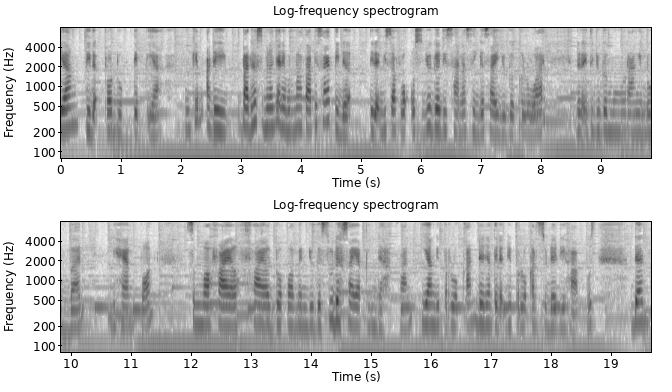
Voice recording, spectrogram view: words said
yang tidak produktif ya. Mungkin ada padahal sebenarnya ada yang bermanfaat tapi saya tidak tidak bisa fokus juga di sana sehingga saya juga keluar. Dan itu juga mengurangi beban di handphone. Semua file-file dokumen juga sudah saya pindahkan yang diperlukan dan yang tidak diperlukan sudah dihapus. Dan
